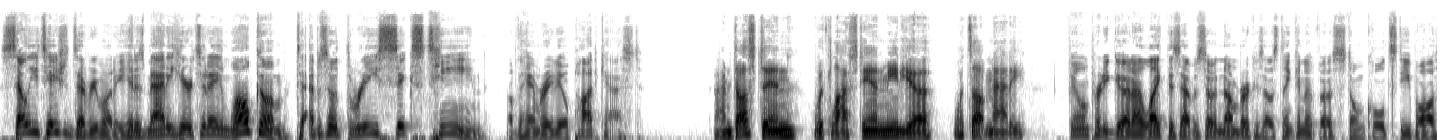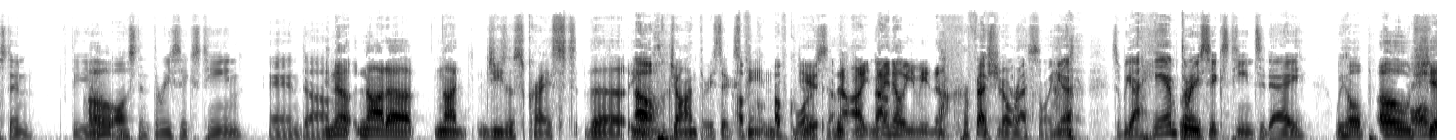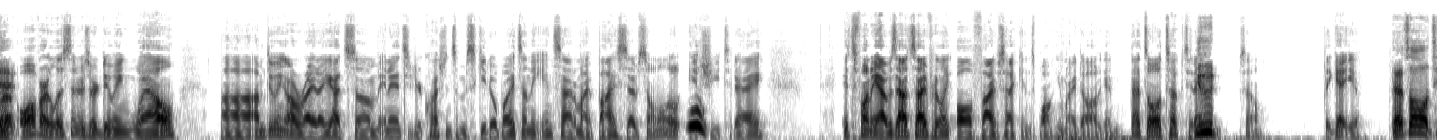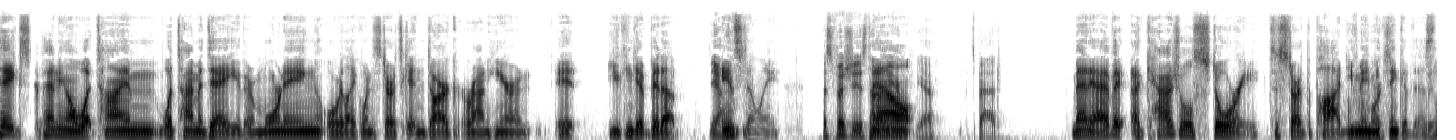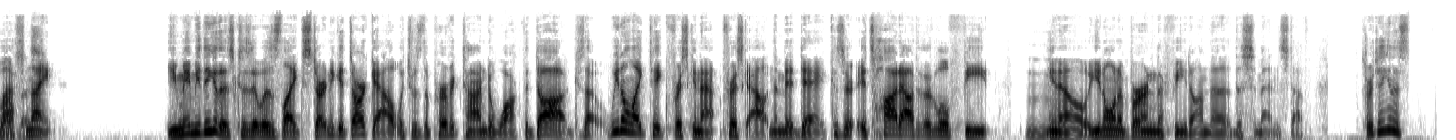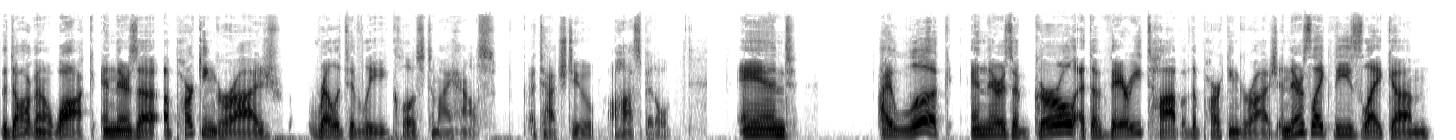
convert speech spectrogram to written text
Salutations, everybody. It is Maddie here today, and welcome to episode 316 of the Ham Radio podcast. I'm Dustin with Last Stand Media. What's up, Maddie? Feeling pretty good. I like this episode number because I was thinking of uh, Stone Cold Steve Austin, the uh, Oh. Austin 316. And um, no, not uh, not Jesus Christ, the you Oh. know John three sixteen. Of- of course. no, I, No. I know what you mean though. professional wrestling. Yeah. So we got Ham 316 today. We hope Oh, all, Of shit. our, all of our listeners are doing well. Uh, I'm doing all right. I got some, in answer to your question, some mosquito bites on the inside of my biceps, so I'm a little itchy today. It's funny. I was outside for like all five seconds walking my dog, and that's all it took today. Dude. So they get you. That's all it takes, depending on what time what time of day, either morning or like when it starts getting dark around here, and it you can get bit up Yeah. instantly. Especially this time Now- of year. Yeah, it's bad. Maddie, I have a, a casual story to start the pod. You Of made me think of this We last this. night. You made me think of this because it was like starting to get dark out, which was the perfect time to walk the dog. Because we don't like take Frisk, out, Frisk out in the midday because it's hot out. Their little feet, Mhm. you know, you don't want to burn their feet on the, the cement and stuff. So we're taking this the dog on a walk, and there's a, a parking garage relatively close to my house, attached to a hospital. And I look and there's a girl at the very top of the parking garage and there's like these like um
